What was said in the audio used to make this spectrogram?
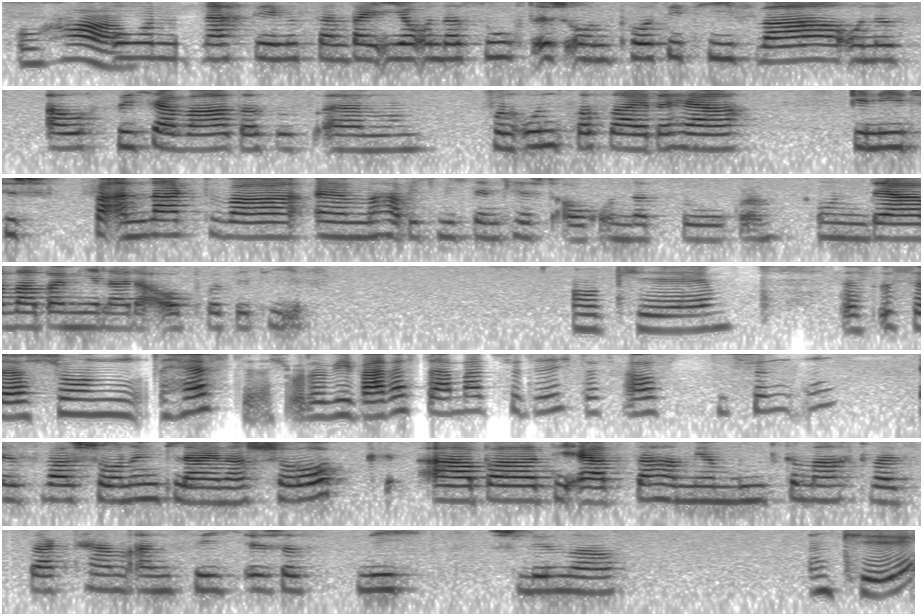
Oha. Und nachdem es dann bei ihr untersucht ist und positiv war und es auch sicher war, dass es ähm, von unserer Seite her genetisch veranlagt war, ähm, habe ich mich dem Test auch unterzogen. Und der war bei mir leider auch positiv. Okay. Das ist ja schon heftig, oder? Wie war das damals für dich, das rauszufinden? Es war schon ein kleiner Schock, aber die Ärzte haben mir Mut gemacht, weil sie gesagt haben, an sich ist es nichts Schlimmes. Okay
